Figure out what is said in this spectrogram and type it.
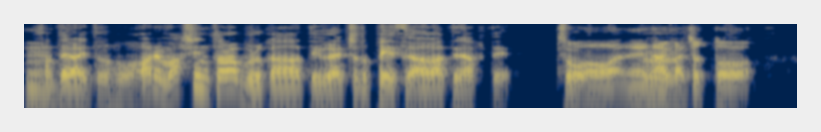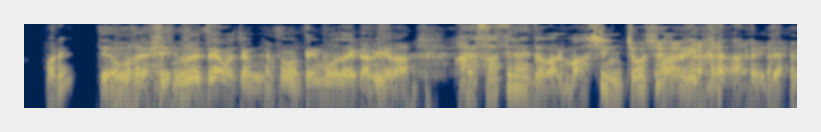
うん。サテライトの方、あれマシントラブルかなっていうぐらいちょっとペースが上がってなくて、そうやね。うん。なんかちょっと、あれ？って、お前、上戸山ちゃん、その展望台から見ながら、あれサテライトはあれマシン調子悪いかなみたいな。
